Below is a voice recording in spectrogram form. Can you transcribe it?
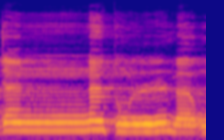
جنة المأوى.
